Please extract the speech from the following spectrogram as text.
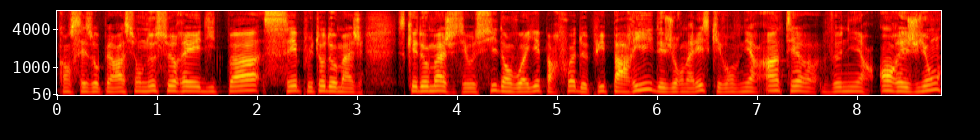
quand ces opérations ne se rééditent pas, c'est plutôt dommage. Ce qui est dommage, c'est aussi d'envoyer parfois depuis Paris des journalistes qui vont venir intervenir en région,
